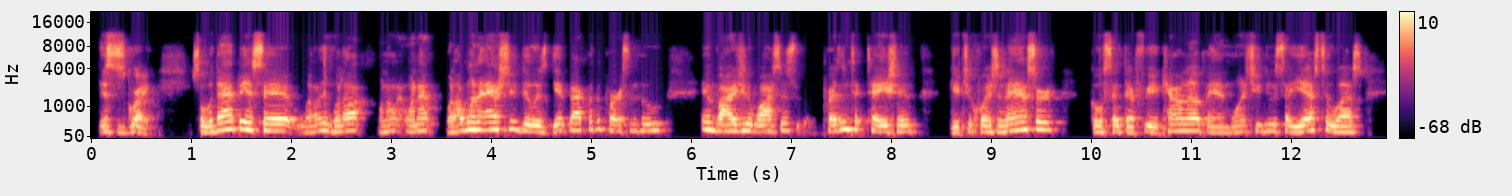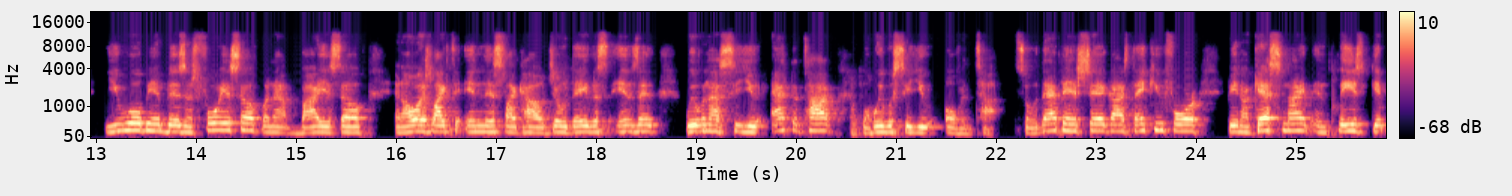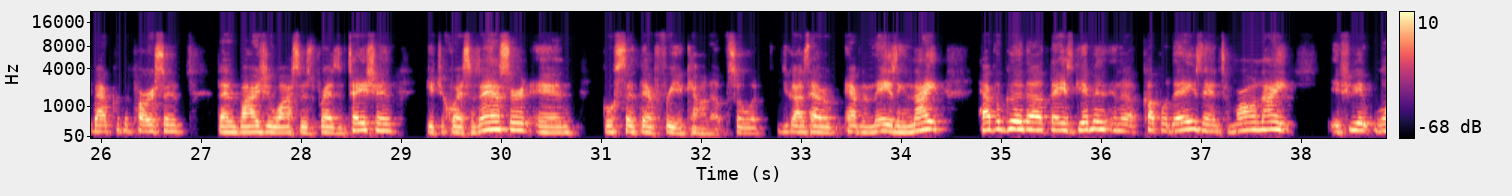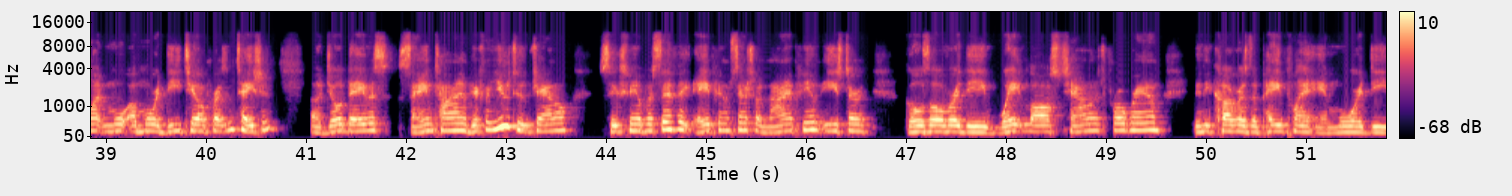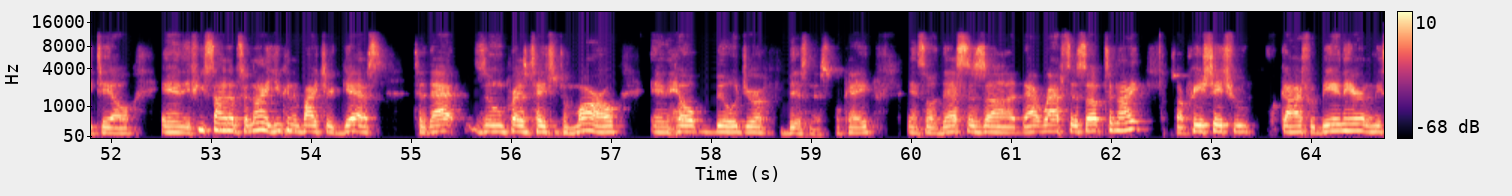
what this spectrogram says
This is great. So with that being said, what I what I what I, I, what I want to ask you to do is get back with the person who invited you to watch this presentation, get your questions answered, go set that free account up, and once you do say yes to us, you will be in business for yourself, but not by yourself. And I always like to end this like how Joe Davis ends it. We will not see you at the top, but we will see you over the top. So with that being said, guys, thank you for being our guest tonight. And please get back with the person that invites you to watch this presentation get your questions answered, and go set that free account up. So you guys have, a, have an amazing night. Have a good uh, Thanksgiving in a couple days. And tomorrow night, if you want more a more detailed presentation, uh, Joe Davis, same time, different YouTube channel, 6 p.m. Pacific, 8 p.m. Central, 9 p.m. Eastern, goes over the weight loss challenge program. Then he covers the pay plan in more detail. And if you sign up tonight, you can invite your guests to that Zoom presentation tomorrow and help build your business. Okay. And so this is uh that wraps this up tonight. So I appreciate you guys for being here. Let me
